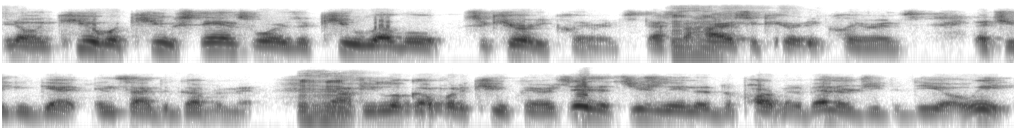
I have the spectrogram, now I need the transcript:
You know, and Q, what Q stands for is a Q level security clearance. That's the Mhm. highest security clearance that you can get inside the government. Mhm. Now, if you look up what a Q clearance is, it's usually in the Department of Energy, the DOE.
